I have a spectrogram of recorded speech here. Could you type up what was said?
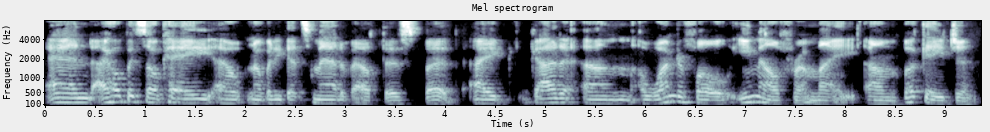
And I hope it's okay. I hope nobody gets mad about this, but I got um, a wonderful email from my um, book agent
